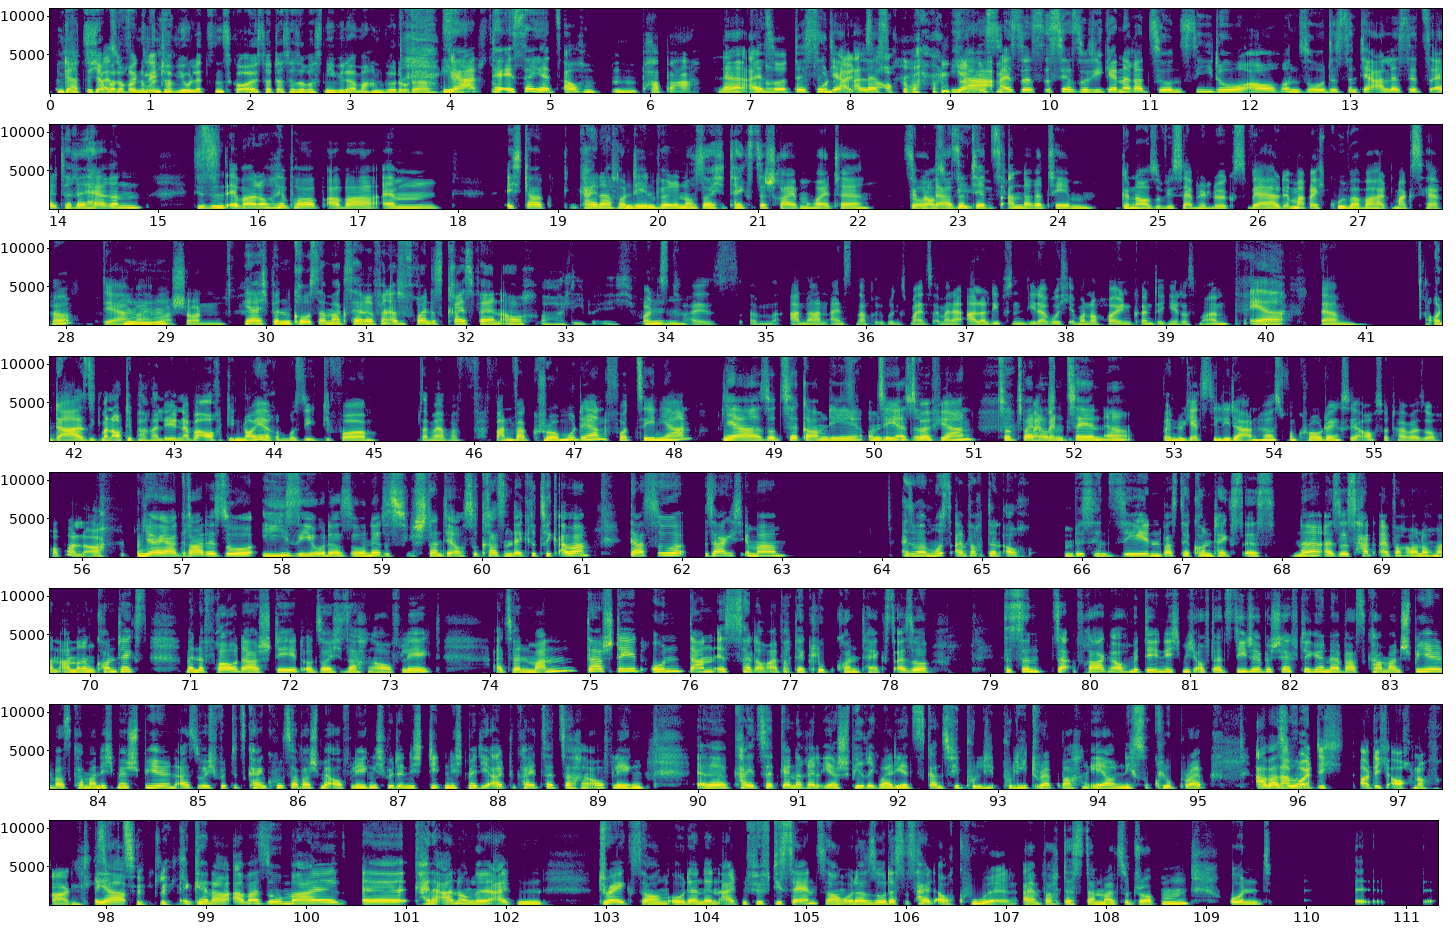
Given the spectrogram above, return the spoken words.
Und der hat sich aber Also doch in einem Interview letztens geäußert, dass er sowas nie wieder machen würde, oder? Ja, Genau. der ist ja jetzt auch ein, Papa, ne? Also das sind Und ja alt ist alles. er auch geworden. Ja, Also- also es ist ja so die Generation Sido auch und so. Das sind ja alles jetzt ältere Herren. Die sind immer noch Hip-Hop, aber ähm, ich glaube, keiner von denen würde noch solche Texte schreiben heute. So, Genauso da sind jetzt andere Themen. Genauso wie Sam Deluxe. Wer halt immer recht cool war, war halt Max Herre. Der war Mhm. immer schon, Ja, ich bin ein großer Max Herre-Fan, also Freundeskreis-Fan auch. oh, liebe ich. Mhm. Freundeskreis. Ähm, Anna an eins nach übrigens meins, einer meiner allerliebsten Lieder, wo ich immer noch heulen könnte jedes Mal. Ja, Ähm, und da sieht man auch die Parallelen, aber auch die neuere Musik, die vor, sag mal, w- wann war Crow modern? Vor zehn Jahren? Ja, so circa um die, um Zehn, die, also zwölf Jahren? so 2010, ja. Wenn du jetzt die Lieder anhörst von Crow, denkst du ja auch so teilweise, so, hoppala. Ja, ja, gerade so easy oder so, ne? Das stand ja auch so krass in der Kritik. Aber dazu sage ich immer, also man muss einfach dann auch ein bisschen sehen, was der Kontext ist. Ne? Also es hat einfach auch nochmal einen anderen Kontext, wenn eine Frau da steht und solche Sachen auflegt, als wenn Mann da steht. Und dann ist es halt auch einfach der Club-Kontext. Also das sind Fragen auch, mit denen ich mich oft als DJ beschäftige. Ne? Was kann man spielen, was kann man nicht mehr spielen? Also ich würde jetzt keinen Cool Savage mehr auflegen. Ich würde nicht, die, nicht mehr die alten KZ-Sachen auflegen. Äh, KZ generell eher schwierig, weil die jetzt ganz viel Poli Polit-Rap machen eher und nicht so Club-Rap. Aber Da so wollte ich wollte ich auch noch fragen. Ja. Genau, aber so mal, äh, keine Ahnung, einen alten Drake-Song oder einen alten 50 Cent-Song oder so, das ist halt auch cool, einfach das dann mal zu droppen. Und äh,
